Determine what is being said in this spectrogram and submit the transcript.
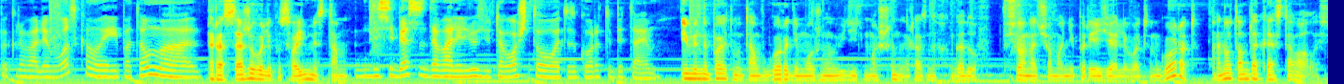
покрывали воском и потом э, рассаживали по своим местам. Для себя создавали иллюзию того, что этот город обитаем. Именно поэтому там в городе можно увидеть машины разных годов. Все, на чем они приезжали в этот город, оно там так и оставалось.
